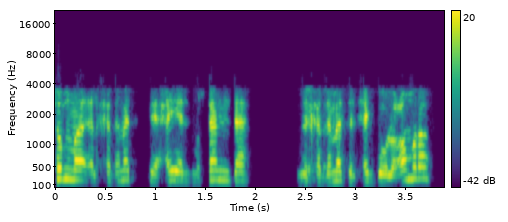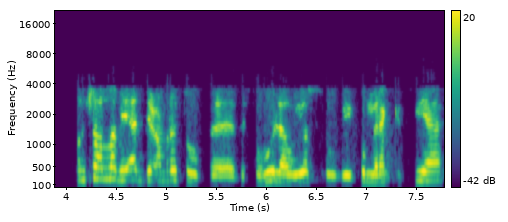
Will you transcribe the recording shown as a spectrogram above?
ثم الخدمات السياحية المساندة لخدمات الحج والعمرة وإن شاء الله بيأدي عمرته ب- بسهولة ويسر وبيكون مركز فيها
